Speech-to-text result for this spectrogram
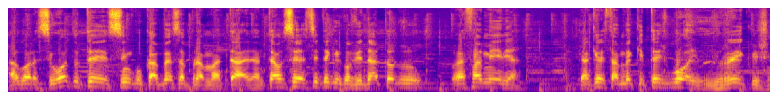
Agora, se o outro tem cinco cabeças para matar, então você assim tem que convidar toda a família. E aqueles também que têm bois, os ricos.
